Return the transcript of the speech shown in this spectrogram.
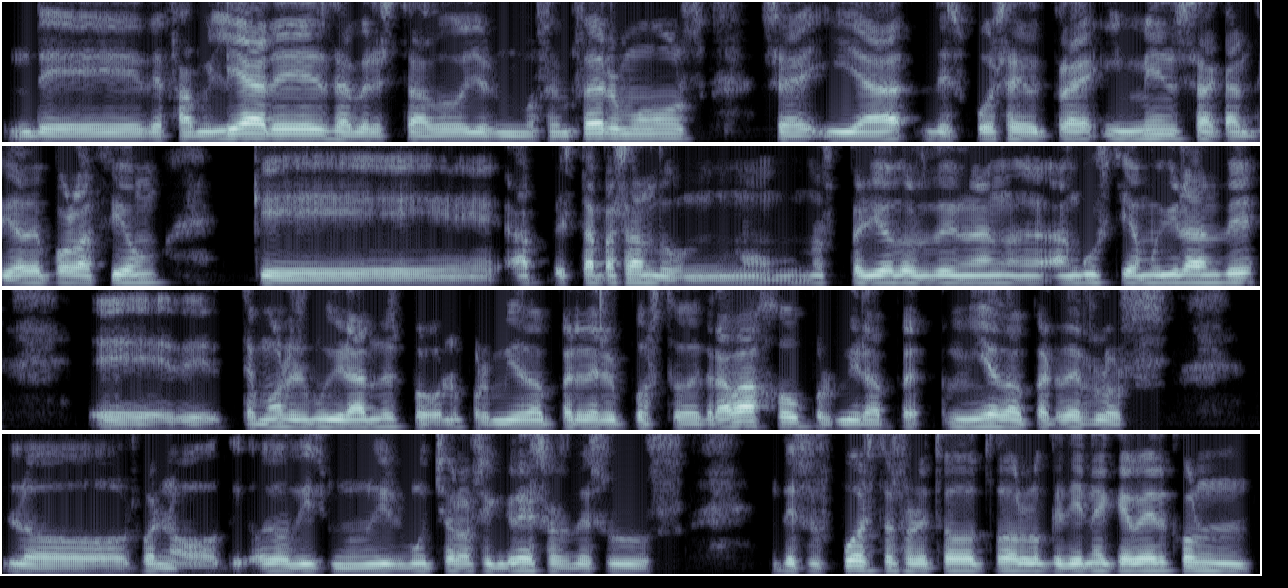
de, familiares, de haber estado ellos mismos enfermos, o sea, y ya después hay otra inmensa cantidad de población que está pasando unos periodos de angustia muy grande, eh, de temores muy grandes, por, bueno, por miedo a perder el puesto de trabajo, por miedo a, perder los, los bueno, o, disminuir mucho los ingresos de sus, de sus puestos, sobre todo todo lo que tiene que ver con,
